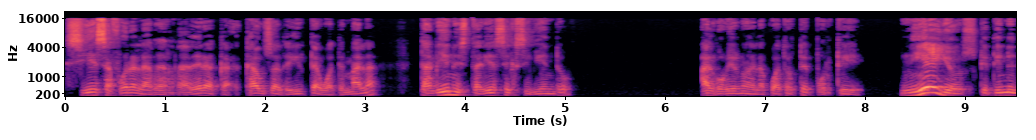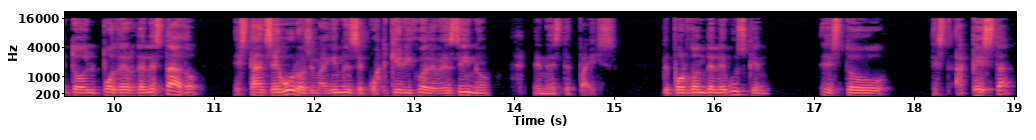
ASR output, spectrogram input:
Si esa fuera la verdadera causa de irte a Guatemala, también estarías exhibiendo al gobierno de la 4T, porque ni ellos, que tienen todo el poder del Estado, están seguros. Imagínense cualquier hijo de vecino en este país. De por donde le busquen, esto apesta,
